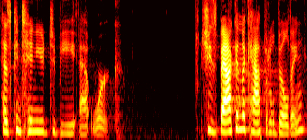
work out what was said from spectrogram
has continued to be at work. She's back in the Capitol building,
